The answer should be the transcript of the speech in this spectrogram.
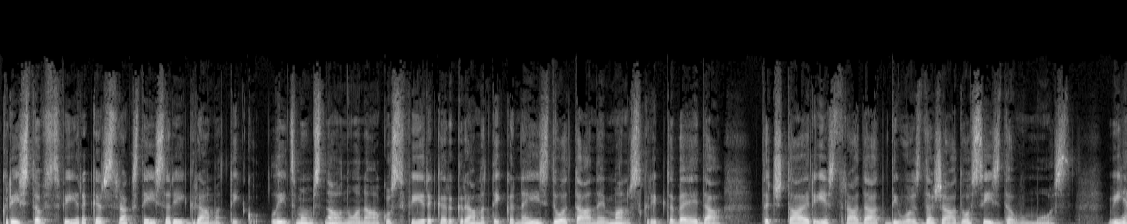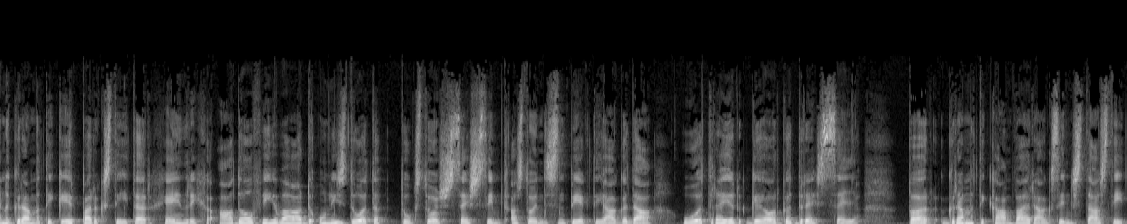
Kristofs Fīrekers rakstījis arī gramatiku. Līdz mums nav nonākusi Fīrekera gramatika neizdotā, ne manuskripta veidā, taču tā ir iestrādāta divos dažādos izdevumos. Viena gramatika ir parakstīta ar Heinricha Adolfija vārdu un izdota 1685. gadā, otra ir Georga Dreseļa. Par gramatikām vairāk zina stāstīt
